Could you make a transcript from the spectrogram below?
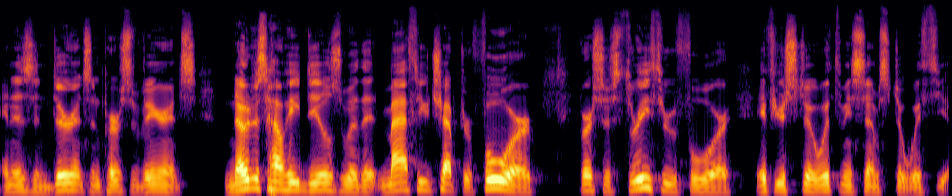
and his endurance and perseverance. Notice how he deals with it. Matthew chapter 4, verses 3 through 4. If you're still with me, I'm still with you.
